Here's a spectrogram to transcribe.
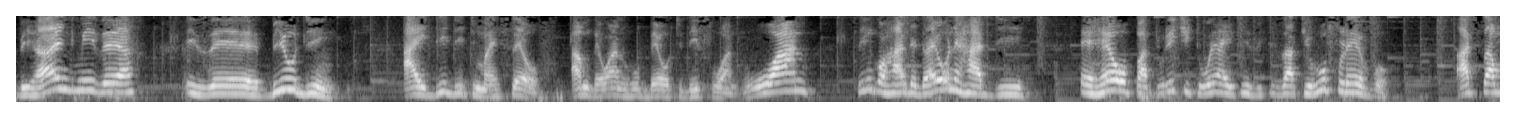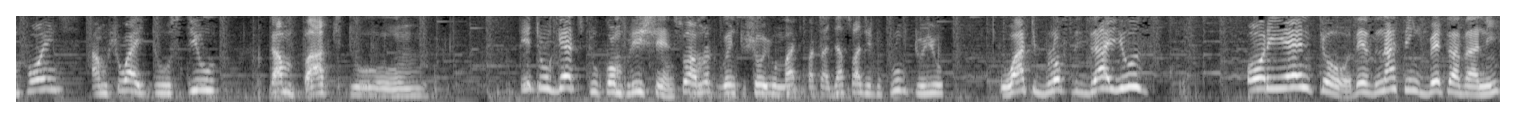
Behind me there is a building. I did it myself. I'm the one who built this one. One single-handed. I only had the, a helper to reach it where it is. It is at roof level at some point i'm sure it will still come back to it will get to completion. So i'm not going to show you much but i just wanted to prove to you what blocks did i use? Oriental there's nothing better than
